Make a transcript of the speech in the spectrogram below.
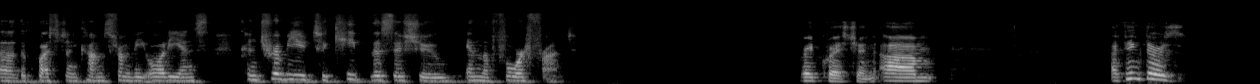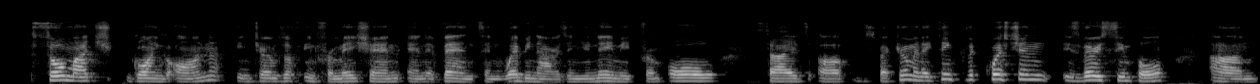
uh, the question comes from the audience, contribute to keep this issue in the forefront? Great question. Um, I think there's so much going on in terms of information and events and webinars and you name it from all sides of the spectrum. And I think the question is very simple um,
